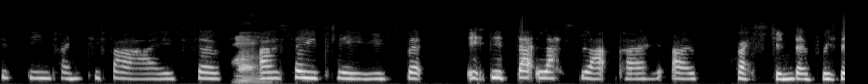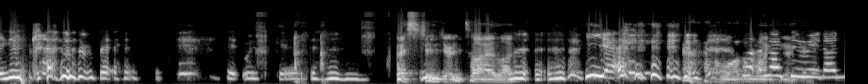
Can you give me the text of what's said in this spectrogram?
1525. So wow. I was so pleased. But it did that last lap, I, I questioned everything again, but it was good. questioned your entire life. yeah. what, what am I doing? doing on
